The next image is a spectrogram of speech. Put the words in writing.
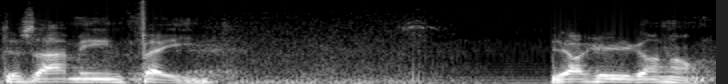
does I mean fade? Y'all hear you going home?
